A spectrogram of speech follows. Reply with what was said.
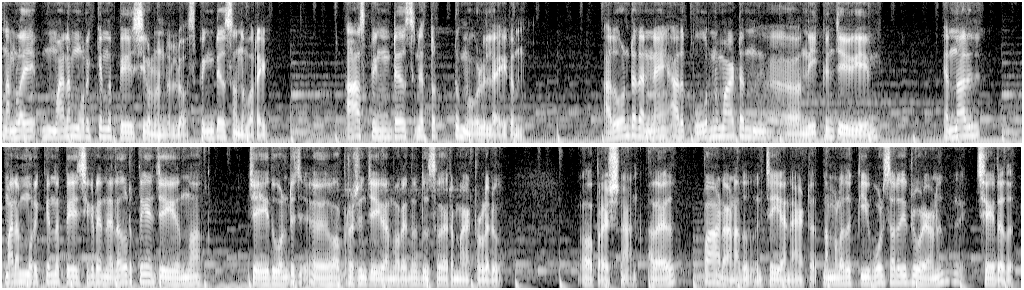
നമ്മളെ മലം മുറിക്കുന്ന പേശികളുണ്ടല്ലോ സ്പിങ്ഡേഴ്സ് എന്ന് പറയും. ആ സ്പിങ്ഡേഴ്സിന് തൊട്ട് മുകളിലായിരുന്നു. അതുകൊണ്ട് തന്നെ അത് പൂർണമായിട്ട് നീക്കം ചെയ്യുകയും എന്നാൽ മലം മുറിക്കുന്ന പേശികളെ നിലനിർത്തുകയും ചെയ്യുന്ന ചെയ്തുകൊണ്ട് ഓപ്പറേഷൻ ചെയ്യുക എന്ന് പറയുന്നത് ദുസ്സഹകരമായിട്ടുള്ളൊരു ഓപ്പറേഷനാണ്. അതായത് പാടാണ് അത് ചെയ്യാനായിട്ട്. നമ്മളത് കീബോർഡ് സർജറിയിലൂടെയാണ് ചെയ്തത്.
